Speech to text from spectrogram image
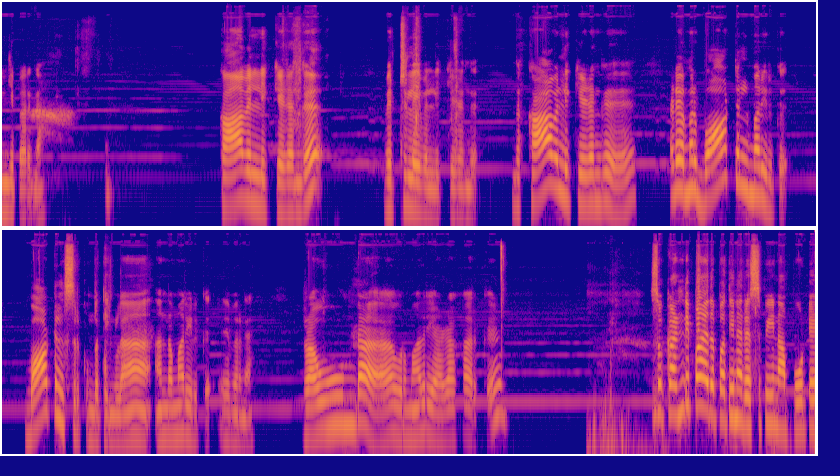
இங்கே பாருங்க. காவல்லி கிழங்கு வெற்றிலை வெள்ளி கிழங்கு. இந்த காவல்லி கிழங்கு அப்படியே ஒரு மாதிரி பாட்டில் மாதிரி இருக்கு. பாட்டில்ஸ் இருக்கும் பார்த்தீங்களா அந்த மாதிரி இருக்கு. இதே பாருங்க. ரவுண்டா ஒரு மாதிரி அழகா இருக்கு. ஸோ கண்டிப்பாக இதை பற்றின ரெசிபி நான் போட்டே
